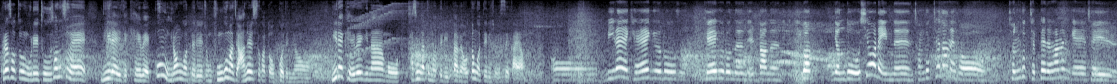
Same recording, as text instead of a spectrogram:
그래서 좀 우리 두 선수의 미래 이제 계획, 꿈 이런 것들이 좀 궁금하지 않을 수가 또 없거든요. 미래 계획이나 뭐 다짐 같은 것들이 있다면 어떤 것들이 좀 있을까요? 어, 미래 계획으로 계획으로는 일단은 이번 연도 10월에 있는 전국 체전에서 전국 재패를 하는 게 제일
